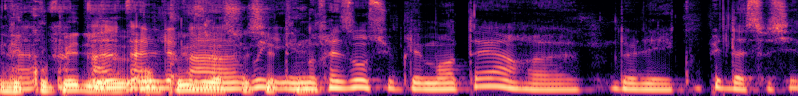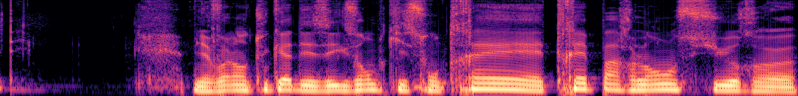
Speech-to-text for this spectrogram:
Les couper de- un- en plus de la oui, société. une raison supplémentaire euh, de les couper de la société. Bien voilà en tout cas des exemples qui sont très très parlants sur euh,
